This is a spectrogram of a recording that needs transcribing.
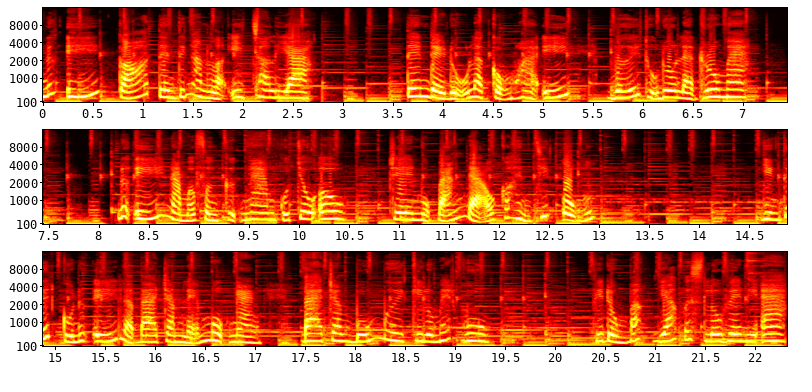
Nước Ý có tên tiếng Anh là Italia. Tên đầy đủ là Cộng hòa Ý với thủ đô là Roma. Nước Ý nằm ở phần cực nam của châu Âu, trên một bán đảo có hình chiếc ủng. Diện tích của nước Ý là 301.340 km vuông. Phía đông bắc giáp với Slovenia,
